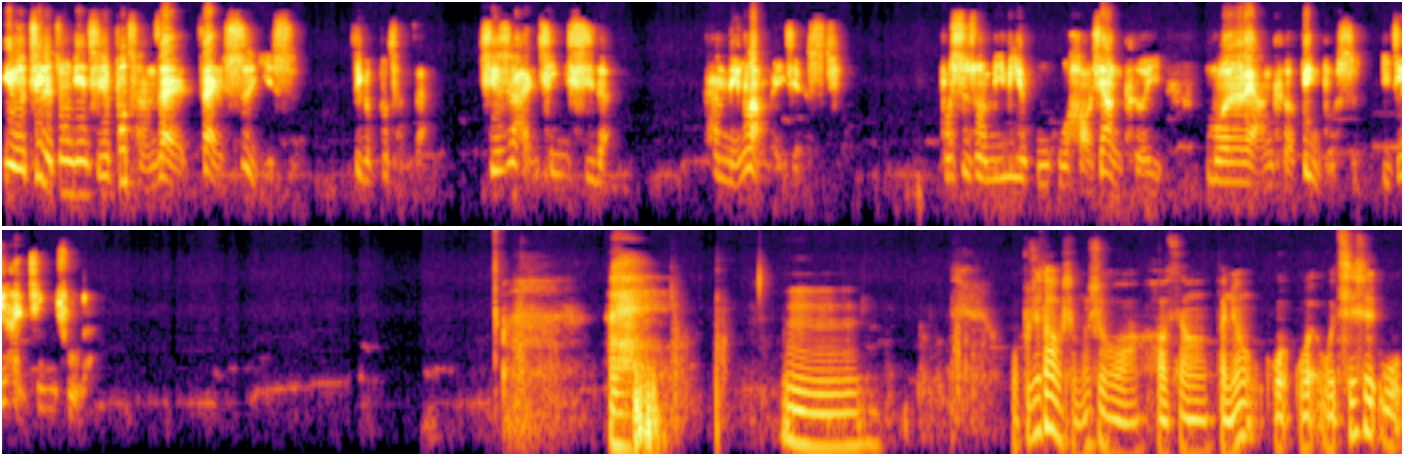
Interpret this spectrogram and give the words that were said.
因为这个中间其实不存在再试一试，这个不存在，其实是很清晰的、很明朗的一件事情，不是说迷迷糊糊，好像可以模棱两可，并不是，已经很清楚了。唉，嗯，我不知道什么时候啊，好像反正我我我其实我。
